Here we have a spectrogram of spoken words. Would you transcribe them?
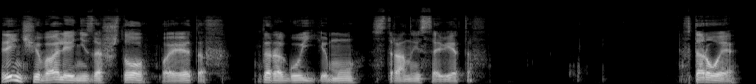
линчевали ни за что поэтов, дорогой ему страны советов. Второе.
